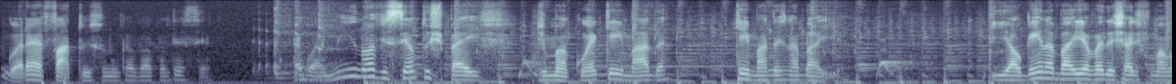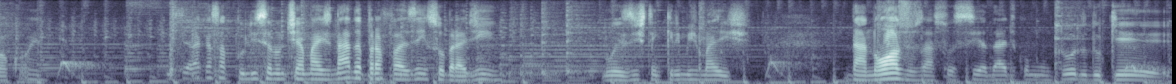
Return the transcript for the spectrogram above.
Agora é fato, isso nunca vai acontecer. Agora, 1900 pés de maconha queimada queimadas na Bahia. E alguém na Bahia vai deixar de fumar maconha? Será que essa polícia não tinha mais nada para fazer em Sobradinho? Não existem crimes mais danosos à sociedade como um todo do que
